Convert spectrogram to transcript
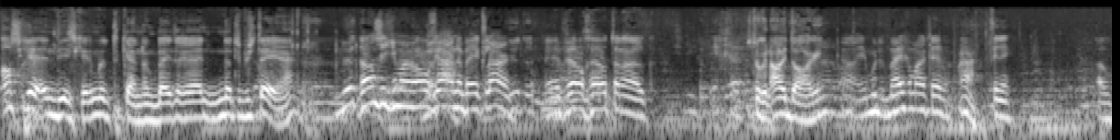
Als je in dienst gaat, dan moet je ook beter uh, nuttig besteden, hè? Dan zit je maar een half jaar en dan ben je klaar. Je hebt wel geld dan ook. Dat is toch een uitdaging? Ja, je moet het meegemaakt hebben, vind ik. Ook.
